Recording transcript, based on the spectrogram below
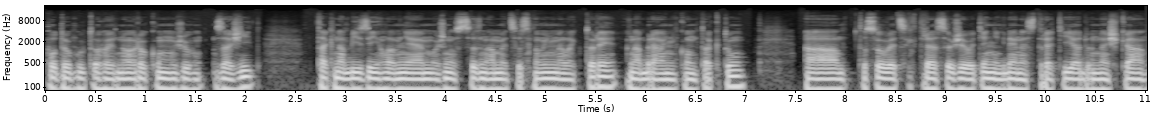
po dobu toho jednoho roku můžu zažít, tak nabízí hlavně možnost seznámit se s novými lektory a nabrání kontaktu. A to jsou věci, které se v životě nikdy nestratí a do dneška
